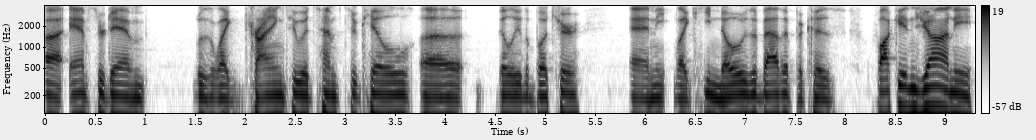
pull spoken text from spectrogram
uh, Amsterdam was like trying to attempt to kill uh Billy the Butcher, and he, like he knows about it because fucking Johnny,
